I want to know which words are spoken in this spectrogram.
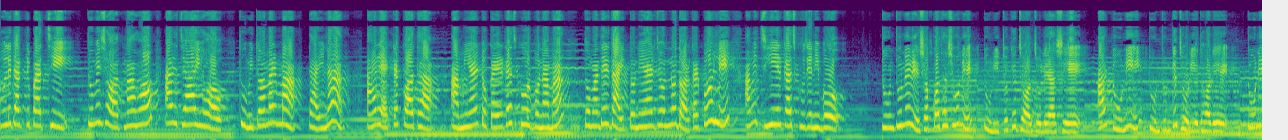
বলে ডাকতে পারছি। তুমি সৎ মা হও আর যাই হও, তুমি তো আমার মা, তাই না? আর একটা কথা, আমি আর টোকাইয়ের কাজ করব না মা। তোমাদের দায়িত্ব নেয়ার জন্য দরকার পড়লে আমি ঝিয়ের কাজ খুঁজে নিব। টুনটুনের এসব কথা শুনে টুনির চোখে জল চলে আসে আর টুনি টুনটুনকে জড়িয়ে ধরে। টুনি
